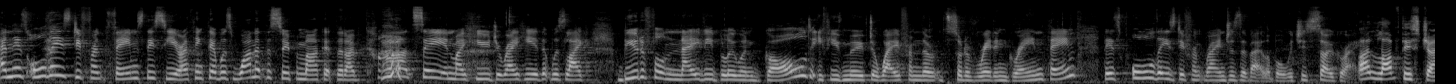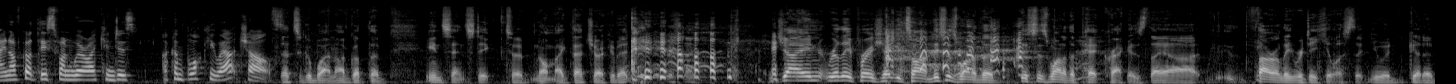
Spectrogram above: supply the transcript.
And there's all these different themes this year. I think there was one at the supermarket that I can't see in my huge array here that was like beautiful navy blue and gold if you've moved away from the sort of red and green theme. There's all these different ranges available, which is so great. I love this, Jane. I've got this one where I can just I can block you out, Charles. That's a good one. I've got the incense stick to not make that joke about you. Jane, really appreciate your time. This is one of the this is one of the pet crackers. They are thoroughly ridiculous that you would get a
